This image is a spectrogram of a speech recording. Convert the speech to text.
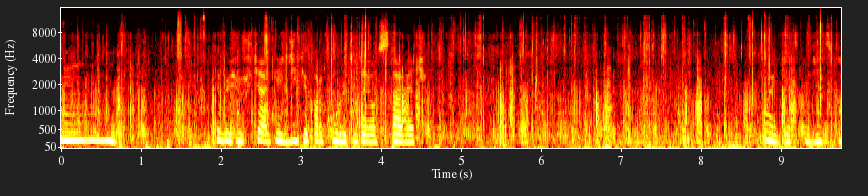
Mm. Ty byś już chciała jakieś dzikie parkury tutaj odstawiać. Oj, dziecko, dziecko.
